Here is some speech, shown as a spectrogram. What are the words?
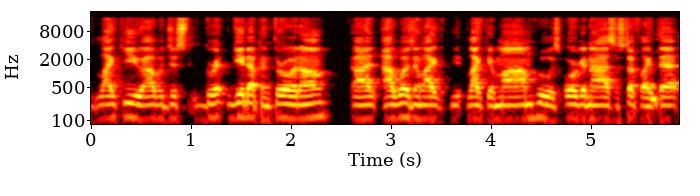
like you. I would just get up and throw it on. I, I wasn't like like your mom who was organized and stuff like that.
